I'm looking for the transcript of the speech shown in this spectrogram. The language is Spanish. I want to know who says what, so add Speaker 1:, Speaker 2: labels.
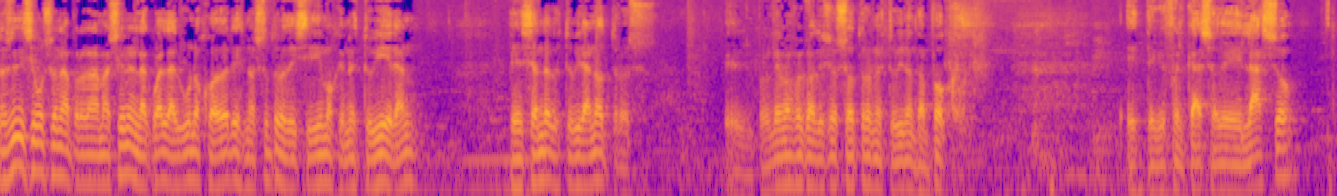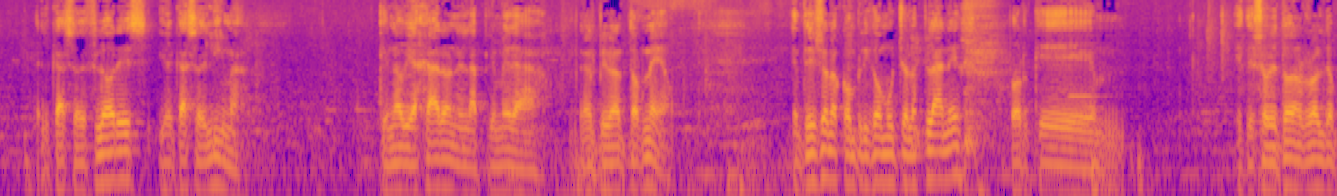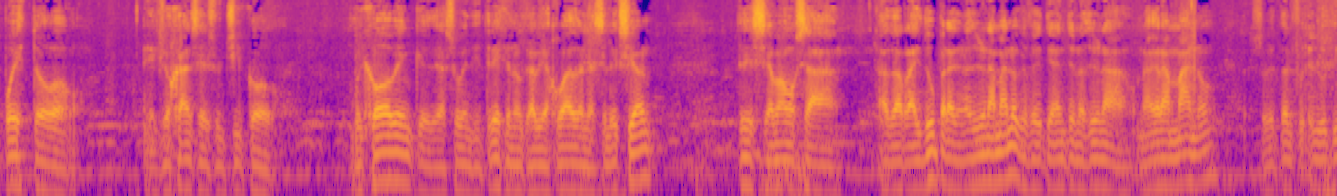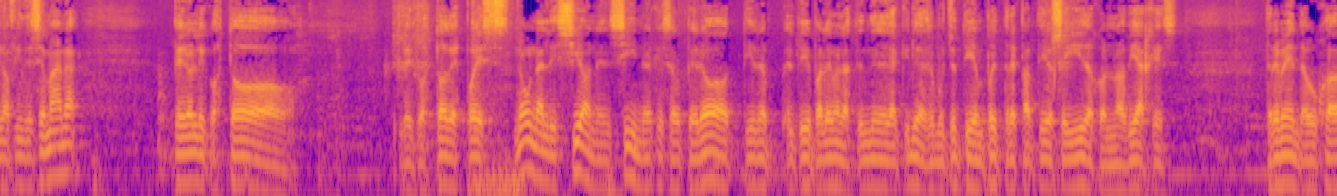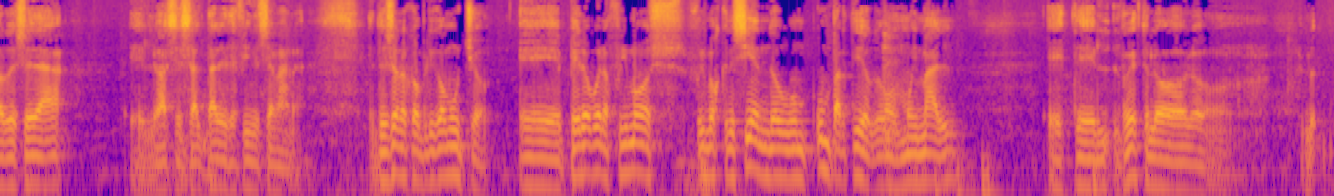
Speaker 1: nosotros hicimos una programación en la cual algunos jugadores nosotros decidimos que no estuvieran, pensando que estuvieran otros. El problema fue cuando esos otros no estuvieron tampoco. Este, que fue el caso de Lazo, el caso de Flores y el caso de Lima, que no viajaron en la primera, en el primer torneo. Entre eso nos complicó mucho los planes, porque este, sobre todo en el rol de opuesto, eh, Johansen es un chico muy joven, que de la sub-23, que nunca había jugado en la selección. Entonces llamamos a, a Darraidú para que nos dé una mano, que efectivamente nos dio una, gran mano, sobre todo el, último fin de semana, pero le costó le costó después, no una lesión en sí, no es que se operó, tiene, él tiene problemas en los tendines de Aquiles hace mucho tiempo y tres partidos seguidos con unos viajes tremendos. Un jugador de esa edad eh, lo hace saltar este fin de semana. Entonces eso nos complicó mucho. Eh, pero bueno, fuimos, fuimos creciendo, hubo un, partido que jugamos muy mal, este, el resto lo,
